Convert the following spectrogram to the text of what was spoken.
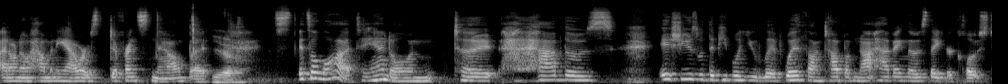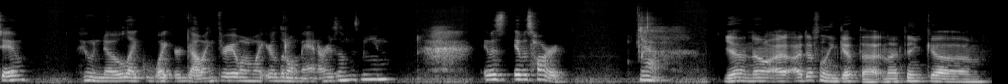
I don't know how many hours difference now, but Yeah. It's, a lot to handle and to have those issues with the people you live with on top of not having those that you're close to who know like what you're going through and what your little mannerisms mean. It was, it was hard. Yeah. Yeah, no, I, I definitely get that, and I think um,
